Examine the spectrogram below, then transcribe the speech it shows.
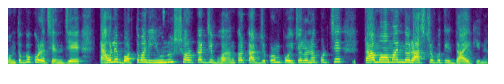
মন্তব্য করেছেন যে, তাহলে বর্তমান ইউনুস সরকার যে ভয়ঙ্কর কার্যক্রম পরিচালনা করছে, তা মহামান্য রাষ্ট্রপতির দায় কিনা?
